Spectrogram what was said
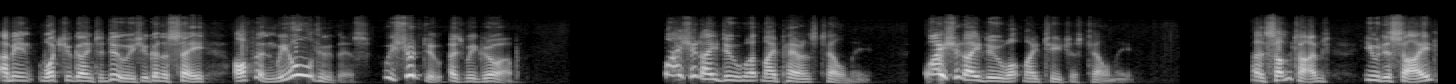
I mean, what you're going to do is you're going to say, often we all do this. We should do as we grow up. Why should I do what my parents tell me? Why should I do what my teachers tell me? And sometimes you decide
